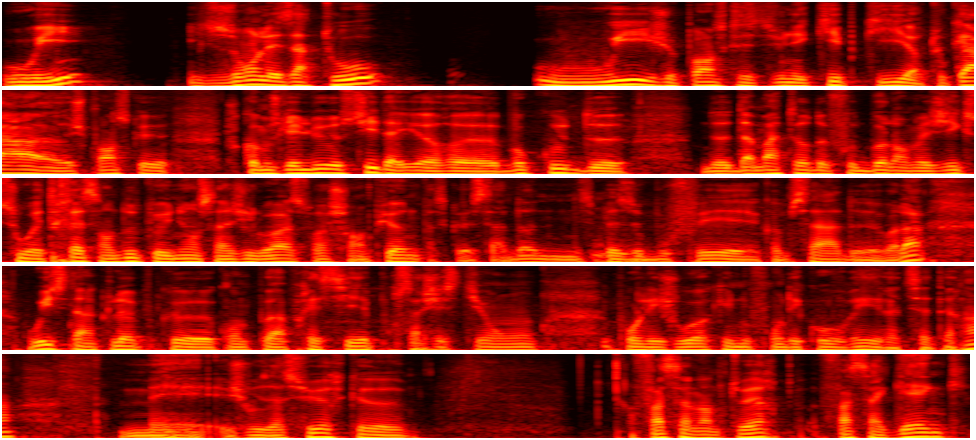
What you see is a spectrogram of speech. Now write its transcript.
oui, ils ont les atouts oui, je pense que c'est une équipe qui, en tout cas, euh, je pense que, comme je l'ai lu aussi d'ailleurs, euh, beaucoup de d'amateurs de, football en Belgique souhaiteraient sans doute que l'Union Saint-Gilloise soit championne parce que ça donne une espèce de bouffée comme ça. De voilà. Oui, c'est un club que qu'on peut apprécier pour sa gestion, pour les joueurs qui nous font découvrir, etc. Mais je vous assure que face à l'Antwerp, face à Genk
